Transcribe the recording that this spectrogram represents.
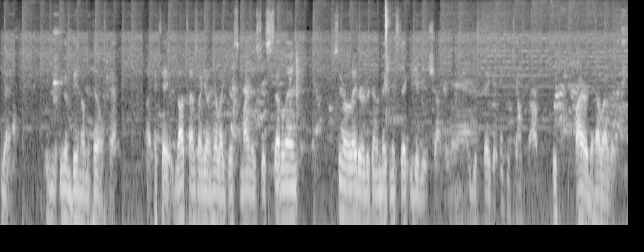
Yeah. Even, even being on the hill. Yeah. I, I tell you, a lot of times I get on a hill like this, mine is just settle in. Sooner or later, they're going to make a mistake and give you a shot. Yeah. And just take it. I it. think he jumped up. He fired the hell out of it.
